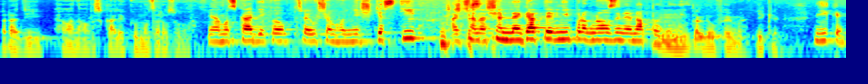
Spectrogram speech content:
radí Helena Horská. Děkuji moc za rozhovor. Já moc krát děkuji, přeju všem hodně štěstí, ať štěstí. se naše negativní prognózy nenaplní. Mm, tak doufejme. Díky. Díky.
